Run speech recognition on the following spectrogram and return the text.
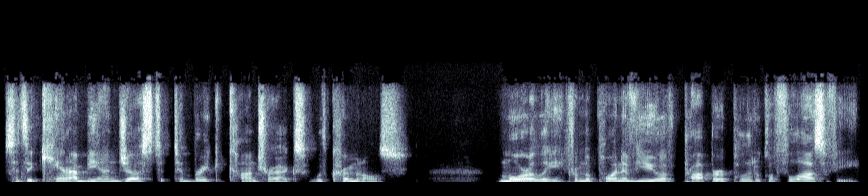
since it cannot be unjust to break contracts with criminals. Morally, from the point of view of proper political philosophy,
